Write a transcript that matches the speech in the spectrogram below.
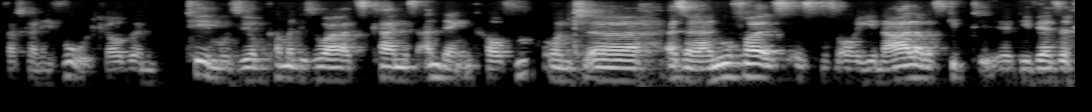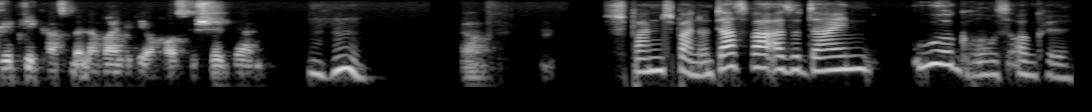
ich weiß gar nicht wo, ich glaube im T-Museum kann man die sogar als kleines Andenken kaufen. Und äh, also in Hannover ist, ist das Original, aber es gibt diverse Replikas mittlerweile, die auch ausgestellt werden. Mhm. Ja. Spannend, spannend. Und das war also dein Urgroßonkel.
